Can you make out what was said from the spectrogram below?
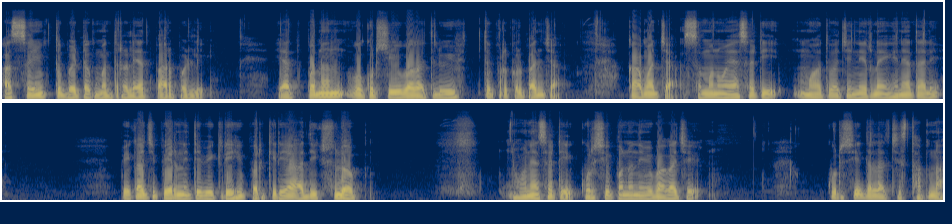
आज संयुक्त बैठक मंत्रालयात पार पडली. यात पणन व कृषी विभागातील विविध प्रकल्पांच्या कामाच्या समन्वयासाठी महत्त्वाचे निर्णय घेण्यात आले. पिकाची पेरणी ते विक्री ही प्रक्रिया अधिक सुलभ होण्यासाठी कृषी पणन विभागाचे कृषी दलाची स्थापना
